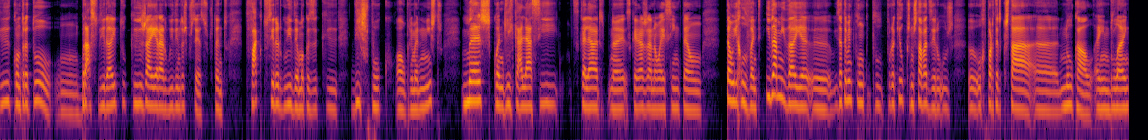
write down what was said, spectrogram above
que contratou um braço direito que já era arguído em dois processos. Portanto, de facto, ser arguído é uma coisa que diz pouco ao Primeiro-Ministro, mas quando lhe calha assim, se calhar, é? se calhar já não é assim tão tão irrelevante e dá-me ideia, uh, exatamente por, por, aquilo que nos estava a dizer os, uh, o repórter que está uh, no local, em Belém.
